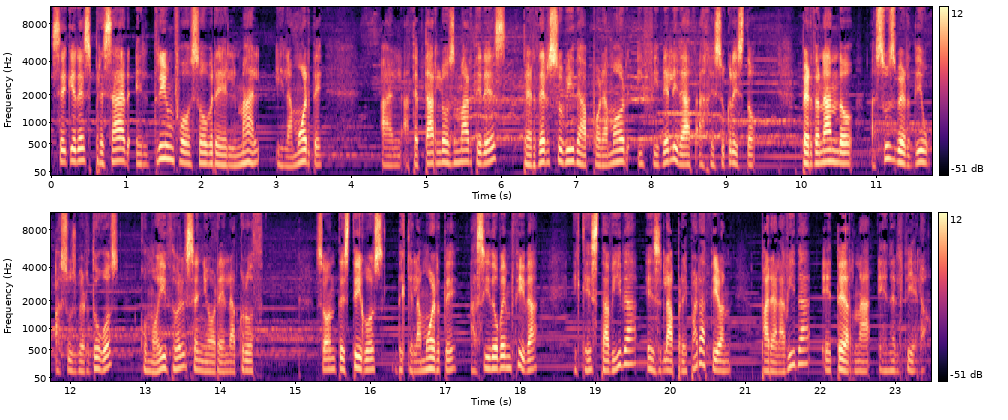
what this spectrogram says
se quiere expresar el triunfo sobre el mal y la muerte. Al aceptar los mártires, perder su vida por amor y fidelidad a Jesucristo, perdonando a sus verdugos como hizo el Señor en la cruz. Son testigos de que la muerte ha sido vencida y que esta vida es la preparación para la vida eterna en el cielo.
